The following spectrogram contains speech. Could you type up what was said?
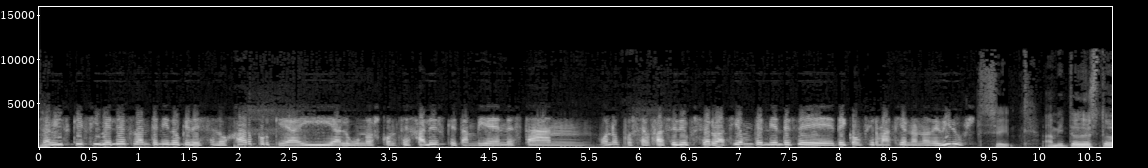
¿Sabéis que Cibeles lo han tenido que desalojar porque hay algunos concejales que también están, bueno, pues en fase de observación pendientes de, de confirmación o no de virus? Sí, a mí todo esto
